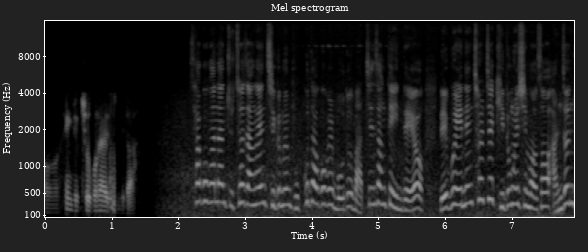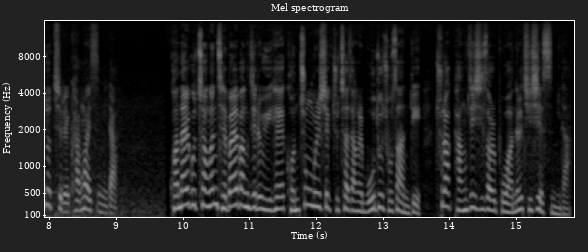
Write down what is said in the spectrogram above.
어, 행정 처분하였습니다. 사고가 난 주차장은 지금은 복구 작업을 모두 마친 상태인데요. 내부에는 철제 기둥을 심어서 안전 조치를 강화했습니다. 관할구청은 재발 방지를 위해 건축물식 주차장을 모두 조사한 뒤 추락 방지 시설 보완을 지시했습니다.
